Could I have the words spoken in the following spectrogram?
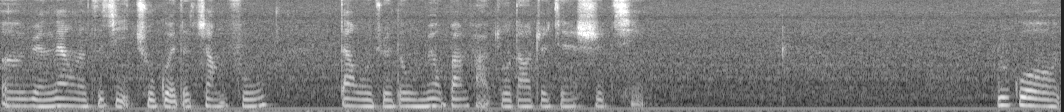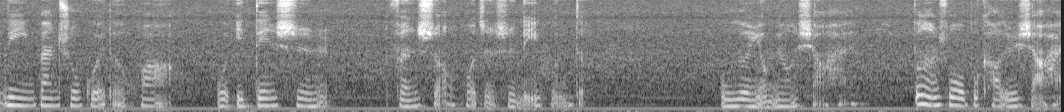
而原谅了自己出轨的丈夫，但我觉得我没有办法做到这件事情。如果另一半出轨的话，我一定是分手或者是离婚的。无论有没有小孩，不能说我不考虑小孩，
